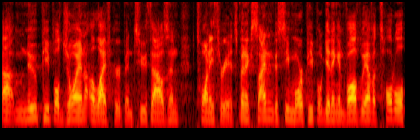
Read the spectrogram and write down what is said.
uh, new people join a life group in 2023. It's been exciting to see more people getting involved. We have a total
